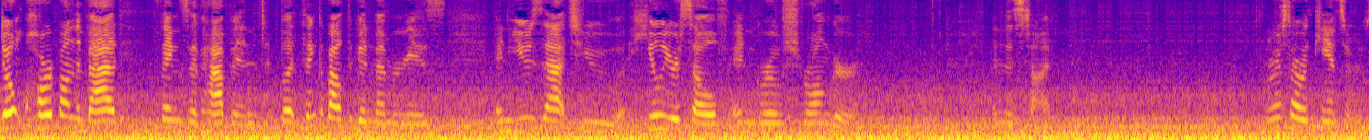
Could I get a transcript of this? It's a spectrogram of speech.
don't harp on the bad things that have happened, but think about the good memories and use that to heal yourself and grow stronger in this time. We're going to start with cancers.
